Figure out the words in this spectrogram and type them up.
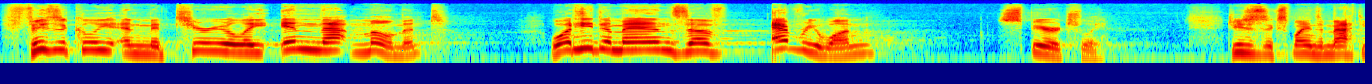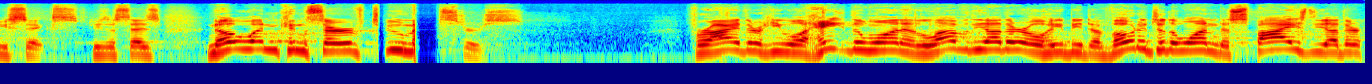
physically and materially in that moment, what he demands of everyone spiritually. Jesus explains in Matthew 6. Jesus says, No one can serve two masters. For either he will hate the one and love the other, or he be devoted to the one and despise the other.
